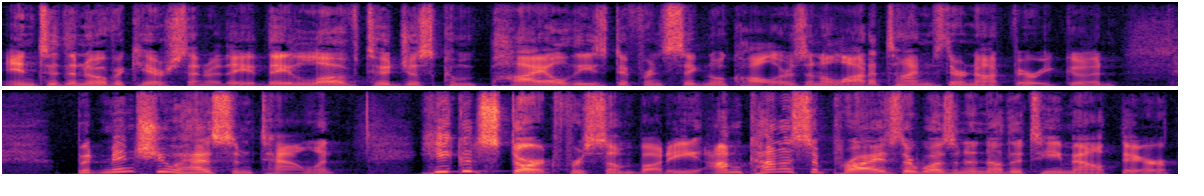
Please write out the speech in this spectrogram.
into the NovaCare Center. They they love to just compile these different signal callers, and a lot of times they're not very good. But Minshew has some talent. He could start for somebody. I'm kind of surprised there wasn't another team out there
